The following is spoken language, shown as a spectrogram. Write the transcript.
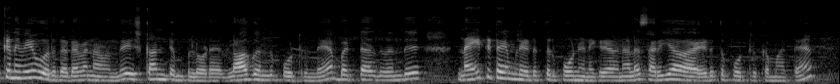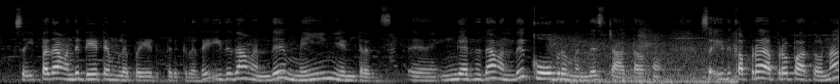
ஏற்கனவே ஒரு தடவை நான் வந்து இஷ்கான் டெம்பிளோட விலாக் வந்து போட்டிருந்தேன். பட் அது வந்து நைட்டு டைமில் எடுத்துருப்போன்னு நினைக்கிறேன். அதனால் சரியாக எடுத்து போட்டிருக்க மாட்டேன். ஸோ இப்போ தான் வந்து டே டைமில் போய் எடுத்திருக்கிறது. இதுதான் வந்து மெயின் என்ட்ரன்ஸ் இங்கேருந்து தான் வந்து கோபுரம் வந்து ஸ்டார்ட் ஆகும். ஸோ இதுக்கப்புறம் அப்புறம் பார்த்தோன்னா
